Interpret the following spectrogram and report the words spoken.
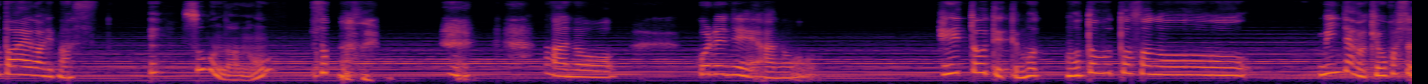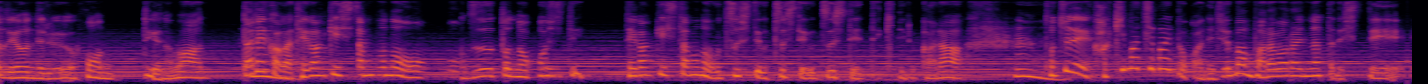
う場合があります。え、そうなの？そうなのよ。あの、これね、あの、系統って言っても、もともとその、みんなが教科書で読んでる本っていうのは、誰かが手書きしたものをずっと残して、手書きしたものを写して写して写してってきてるから、うん。途中で書き間違いとかね、順番バラバラになったりして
